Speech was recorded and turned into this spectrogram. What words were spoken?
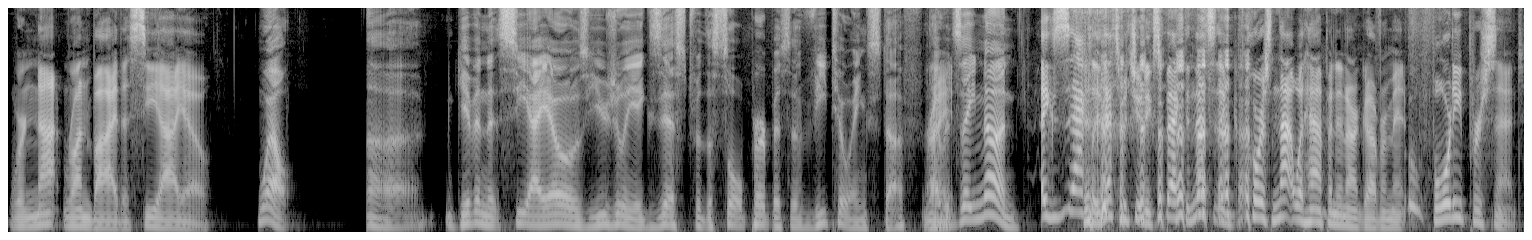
were not run by the CIO? Well, uh, given that CIOs usually exist for the sole purpose of vetoing stuff, I would say none. Exactly. That's what you'd expect. And that's, of course, not what happened in our government. 40%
